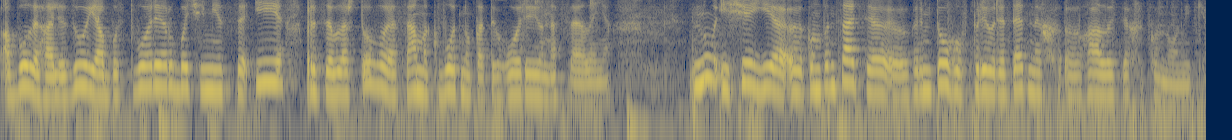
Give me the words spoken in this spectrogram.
або легалізує, або створює робоче місце і працевлаштовує саме квотну категорію населення. Ну і ще є компенсація, крім того, в пріоритетних галузях економіки.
